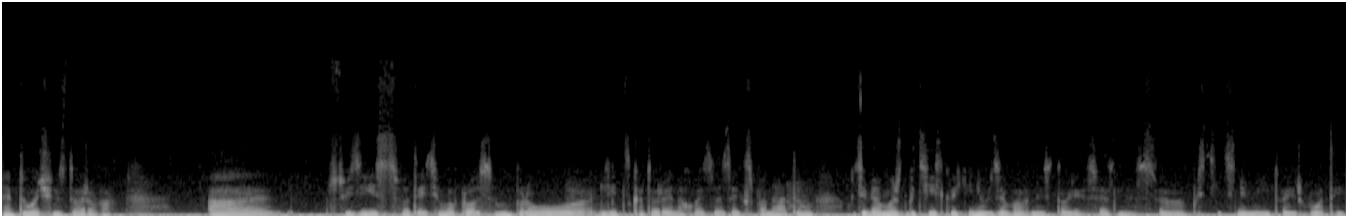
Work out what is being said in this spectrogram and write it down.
Это очень здорово. А в связи с вот этим вопросом про лиц, которые находятся за экспонатом, у тебя, может быть, есть какие-нибудь забавные истории, связанные с э, посетителями и твоей работой?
